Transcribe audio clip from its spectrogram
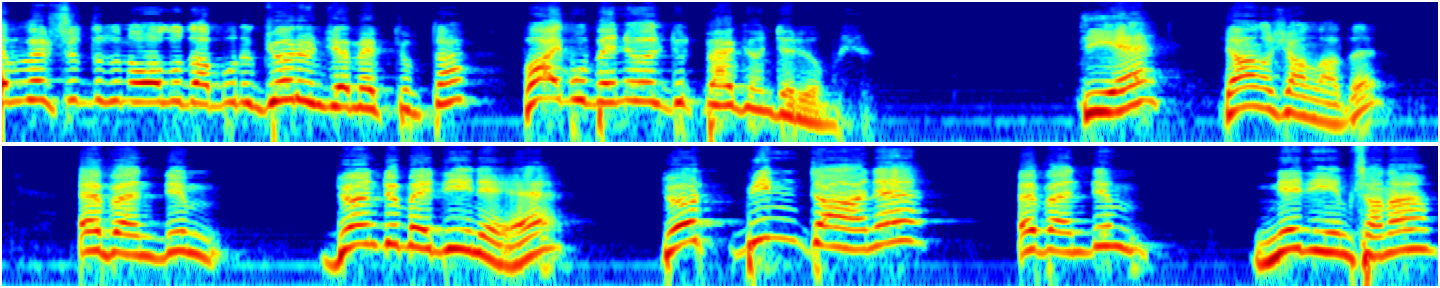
Ebu Sıddık'ın oğlu da bunu görünce mektupta vay bu beni öldürtmeye gönderiyormuş diye yanlış anladı. Efendim döndü Medine'ye 4000 tane efendim ne diyeyim sana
